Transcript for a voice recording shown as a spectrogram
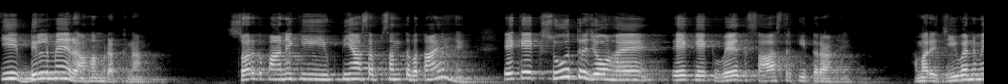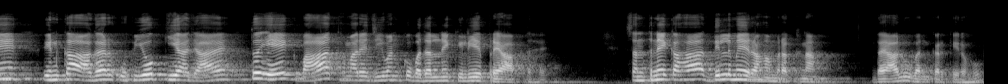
कि दिल में राहम रखना। स्वर्ग पाने की युक्तियाँ सब संत बताए हैं। एक एक सूत्र जो हैं एक एक वेद शास्त्र की तरह हैं। हमारे जीवन में इनका अगर उपयोग किया जाए तो एक बात हमारे जीवन को बदलने के लिए पर्याप्त है। संत ने कहा, दिल में रहम रखना, दयालु बन करके रहो।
